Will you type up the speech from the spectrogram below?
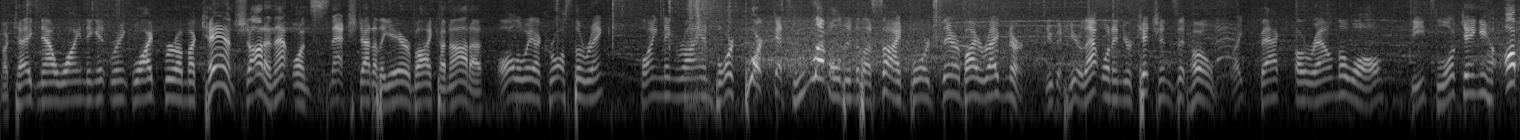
McKegg now winding it rink wide for a McCann shot, and that one snatched out of the air by Kanata. All the way across the rink, finding Ryan Bourque. Bourque gets leveled into the sideboards there by Regner. You can hear that one in your kitchens at home. Right back around the wall. Dietz looking up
